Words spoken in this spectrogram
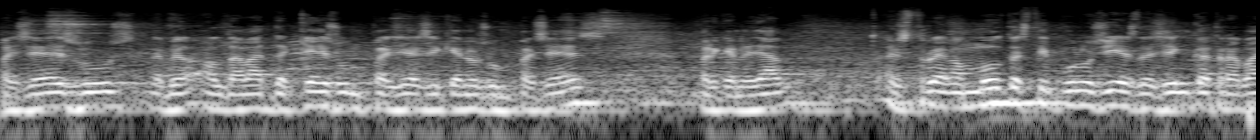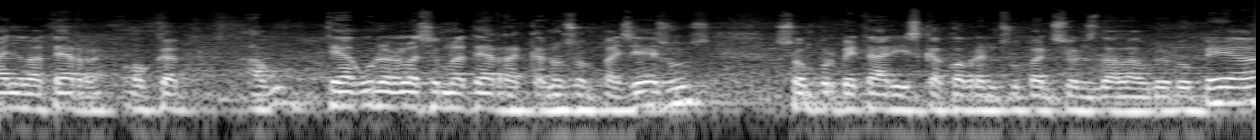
pagesos, el debat de què és un pagès i què no és un pagès, perquè allà ens trobem amb moltes tipologies de gent que treballa a la terra o que té alguna relació amb la terra que no són pagesos, són propietaris que cobren subvencions de l'Euro Europea,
